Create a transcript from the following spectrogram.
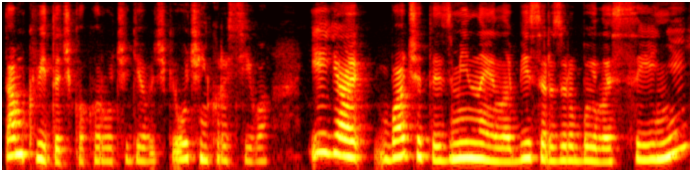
Там квіточка, коротше, дівчатки, очень красиво. І я, бачите, змінила, бісер зробила синій,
